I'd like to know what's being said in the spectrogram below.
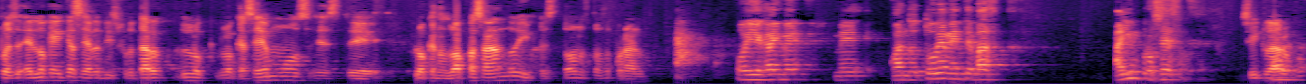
pues es lo que hay que hacer, disfrutar lo, lo, que hacemos, este, lo que nos va pasando y pues todo nos pasa por algo. Oye, Jaime, me, cuando tú obviamente vas, hay un proceso. Sí, claro.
